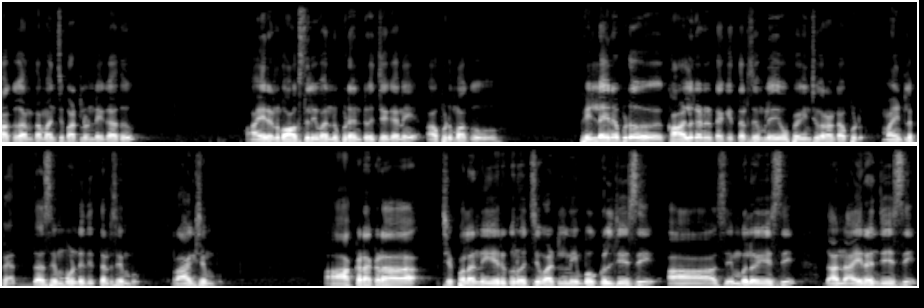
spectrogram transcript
మాకు అంత మంచి బట్టలు ఉండే కాదు. ఐరన్ బాక్సులు ఇవన్నీ ఇప్పుడు అంటే వచ్చాయి కానీ అప్పుడు మాకు పెళ్ళి అయినప్పుడు కాళ్ళు కడగటానికి ఇత్తడి సెంబులు ఏవి ఉపయోగించేవారంట అప్పుడు. మా ఇంట్లో పెద్ద సెంబు ఉండేది ఇత్తడి సెంబు రాగి సెంబు. అక్కడక్కడ చిప్పలన్నీ ఏరుకుని వచ్చి వాటిని బొగ్గులు చేసి ఆ సెంబులో వేసి దాన్ని ఐరన్ చేసి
